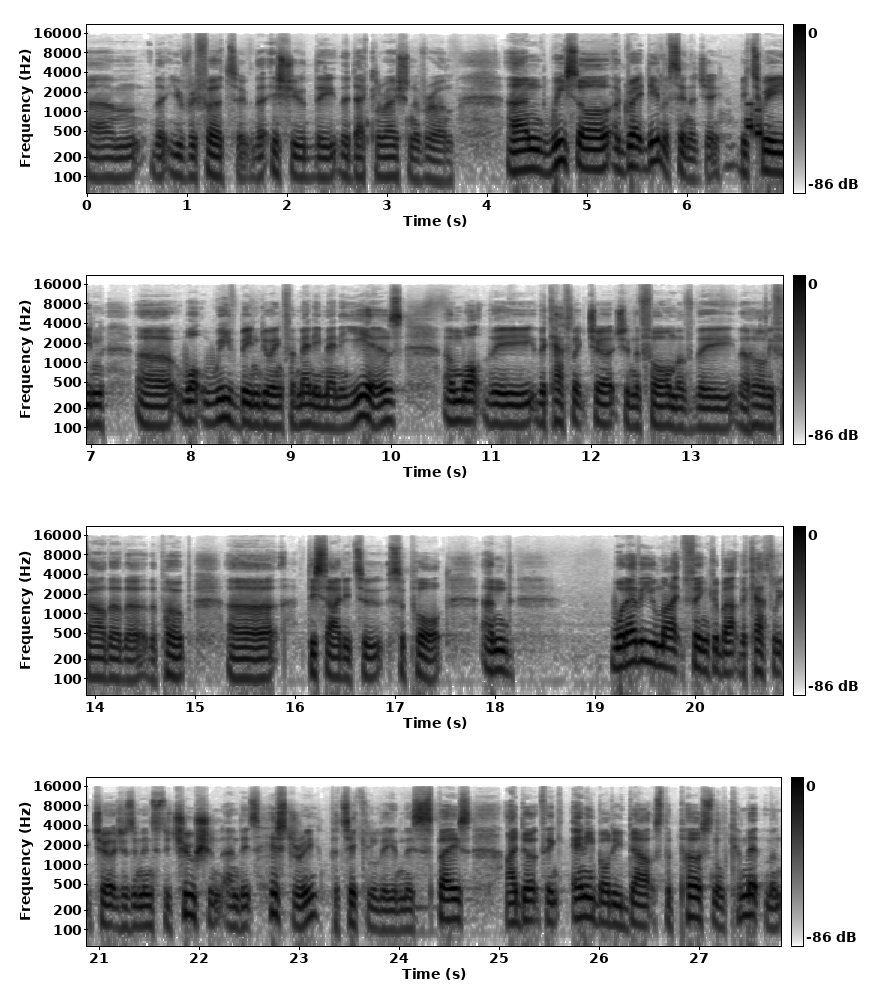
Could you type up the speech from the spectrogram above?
um, that you've referred to, that issued the, the Declaration of Rome. And we saw a great deal of synergy between uh, what we've been doing for many, many years and what the, the Catholic Church in the form of the, the Holy Father, the, the Pope, uh, decided to support. And whatever you might think about the Catholic Church as an institution and its history, particularly in this space, I don't think anybody doubts the personal commitment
